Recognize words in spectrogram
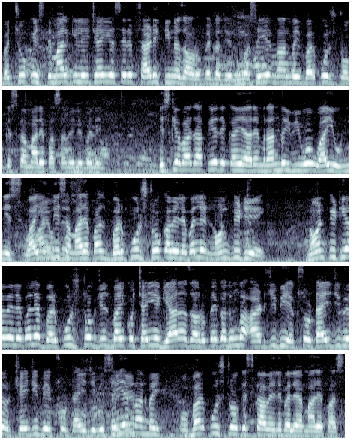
बच्चों के इस्तेमाल के लिए चाहिए सिर्फ़ साढ़े तीन हज़ार रुपये का दे दूँगा। सही है इमरान भाई भरपूर स्टॉक इसका हमारे पास अवेलेबल है। इसके बाद आप ये देखा यार इमरान भाई वीवो वाई उन्नीस। वाई उन्नीस हमारे पास भरपूर स्टॉक अवेलेबल है non P T non P T available है भरपूर स्टॉक जिस भाई को चाहिए ग्यारह हज़ार रुपये का दूँगा। आठ जी बी एक सौ अट्ठाईस जी बी और छः जी बी एक सौ अट्ठाईस जी बी सही है। इमरान भाई भरपूर स्टॉक इसका अवेलेबल है हमारे पास।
